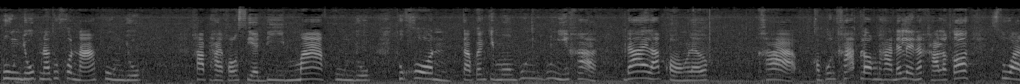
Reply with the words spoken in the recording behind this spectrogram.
พุงยุบนะทุกคนนะพุงยุบขับถ่ายของเสียดีมากพุงยุบ ทุกคนกลับกันกี่โมงพรุ่งพรุ่งนี้ค่ะ ได้รับของแล้วค่ะ ขอบคุณครับลองทานได้เลยนะคะ แล้วก็ส่วน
